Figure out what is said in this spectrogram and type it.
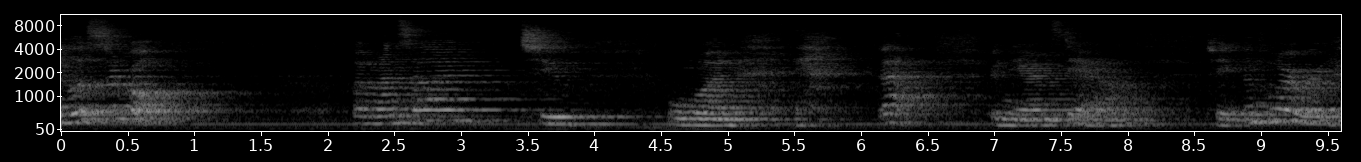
Inhale a circle. On one side, two, one, back. Bring the arms down. Take them forward.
